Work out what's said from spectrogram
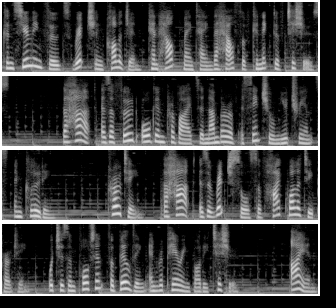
Consuming foods rich in collagen can help maintain the health of connective tissues. The heart, as a food organ, provides a number of essential nutrients, including protein. The heart is a rich source of high quality protein, which is important for building and repairing body tissue. Iron.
